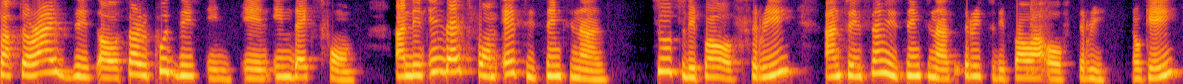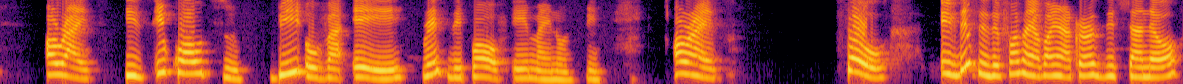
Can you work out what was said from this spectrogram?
factorize this, or sorry, put this in, in index form. And in index form, 8 is same thing as 2 to the power of 3, and 27 is same thing as 3 to the power of 3, okay? All right, is equal to b over a raised to the power of a minus b. All right, so if this is the first time you're coming across this channel,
